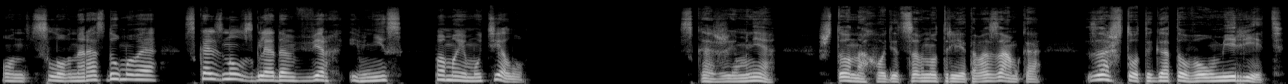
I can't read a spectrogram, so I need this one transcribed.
Он, словно раздумывая, скользнул взглядом вверх и вниз по моему телу. «Скажи мне, что находится внутри этого замка, за что ты готова умереть?»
